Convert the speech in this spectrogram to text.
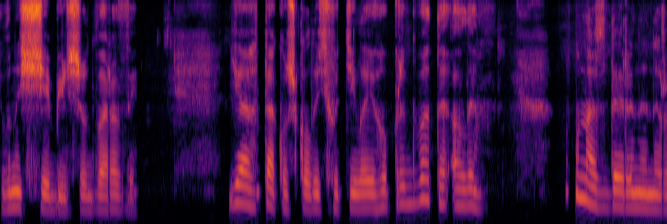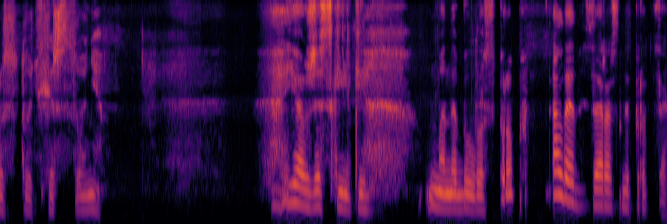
вони ще більше в два рази. Я також колись хотіла його придбати, але у нас дерени не ростуть в Херсоні. Я вже скільки в мене було спроб, але зараз не про це.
